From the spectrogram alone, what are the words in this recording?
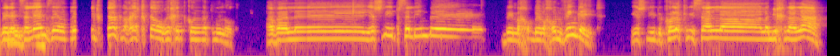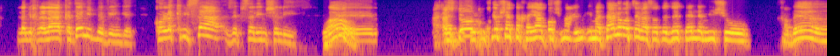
ולצלם זה עולה קצת, ואחר כך אתה עורך את כל התמונות. אבל אה, יש לי פסלים ב, במכ, במכון וינגייט, יש לי בכל הכניסה למכללה, למכללה האקדמית בווינגייט, כל הכניסה זה פסלים שלי. וואו. Uh, אשדוד. אני חושב שאתה חייב, תשמע, אם, אם אתה לא רוצה לעשות את זה, תן למישהו חבר,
